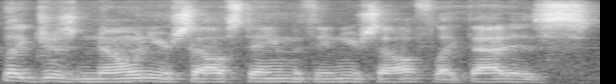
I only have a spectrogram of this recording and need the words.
like just knowing yourself, staying within yourself, like that is.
